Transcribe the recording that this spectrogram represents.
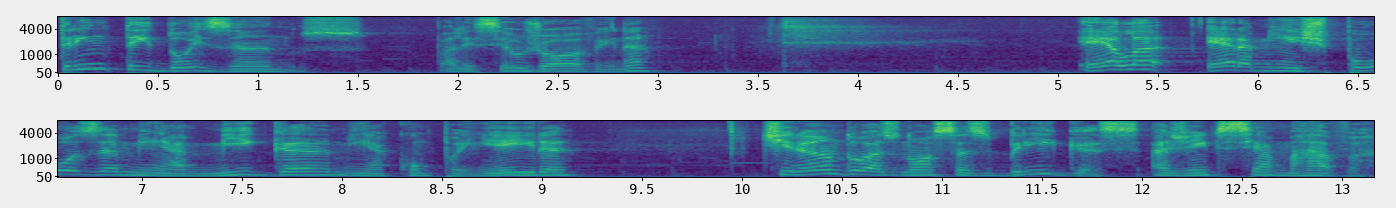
32 anos, faleceu jovem, né? Ela era minha esposa, minha amiga, minha companheira. Tirando as nossas brigas, a gente se amava.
